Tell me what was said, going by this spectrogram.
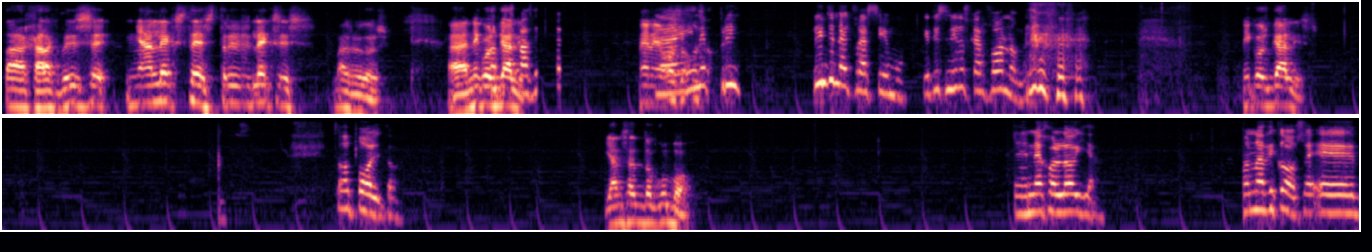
τα χαρακτηρίσει μια λέξη θες, τρεις λέξεις μας δώσεις. Νίκος Γκάλης. Ναι, ναι, όσο, είναι πριν, πριν την έκφρασή μου, γιατί συνήθως καρφώνομαι. Νίκος Γκάλης. Το απόλυτο. Γιάννης Αντιτοκούμπο. Δεν έχω λόγια. Μοναδικός. Ε, ε,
